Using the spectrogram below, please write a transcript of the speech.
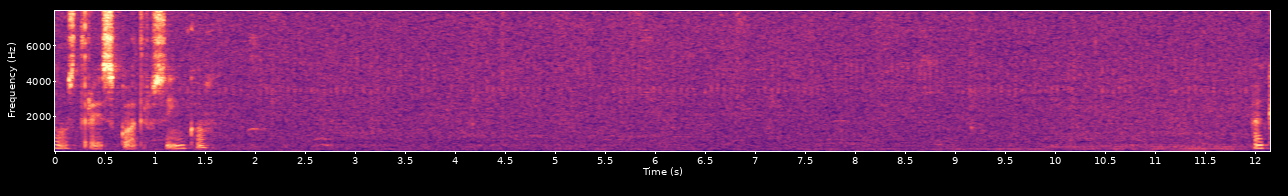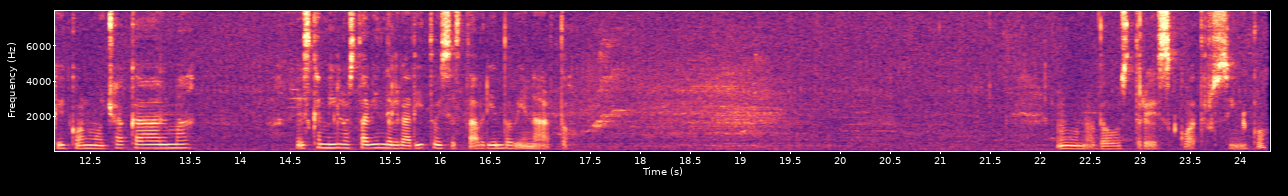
2, 3, 4, 5. Aquí con mucha calma. Es que mi hilo está bien delgadito y se está abriendo bien harto. 1, 2, 3, 4, 5.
